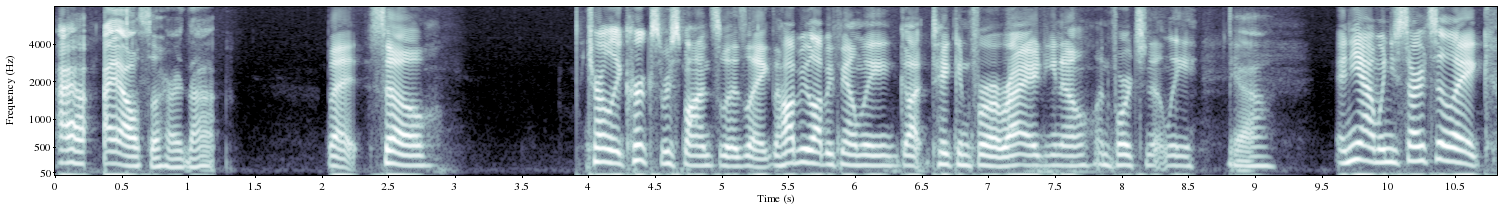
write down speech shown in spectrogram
I I also heard that. but so Charlie Kirk's response was like, the Hobby Lobby family got taken for a ride, you know, unfortunately. Yeah. And yeah, when you start to like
